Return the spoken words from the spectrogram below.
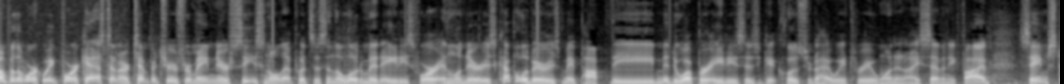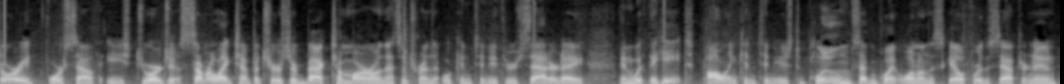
Hump of the work week forecast and our temperatures remain near seasonal. That puts us in the low to mid 80s for our inland areas. A couple of areas may pop the mid to upper 80s as you get closer to Highway 301 and I 75. Same story for southeast Georgia. Summer like temperatures are back tomorrow, and that's a trend that will continue through Saturday. And with the heat, pollen continues to plume 7.1 on the scale for this afternoon.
